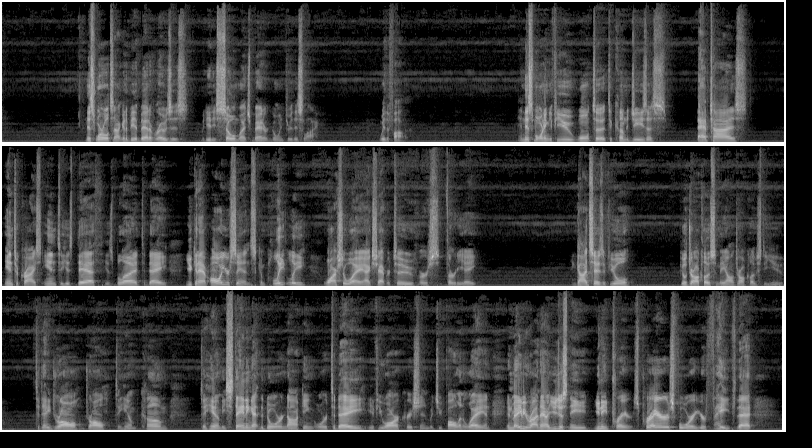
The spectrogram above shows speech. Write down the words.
This world's not going to be a bed of roses, but it is so much better going through this life with the Father. And this morning, if you want to, to come to Jesus, baptized into Christ, into his death, his blood today, you can have all your sins completely washed away. Acts chapter 2, verse 38. And God says, if you'll, if you'll draw close to me, I'll draw close to you. Today, draw, draw to him. Come to him. He's standing at the door knocking, or today, if you are a Christian, but you've fallen away. And, and maybe right now you just need you need prayers. Prayers for your faith that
